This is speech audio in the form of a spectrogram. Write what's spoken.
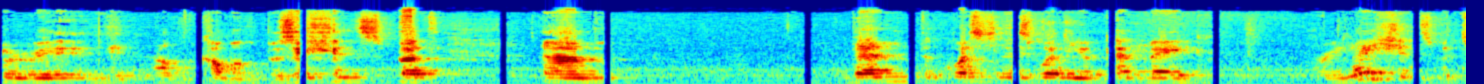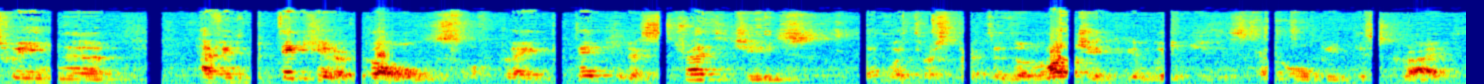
in, in uncommon positions, but um, then the question is whether you can make relations between uh, having particular goals of playing particular strategies with respect to the logic in which this can all be described,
